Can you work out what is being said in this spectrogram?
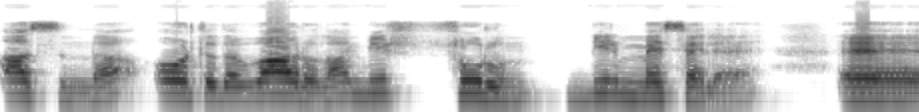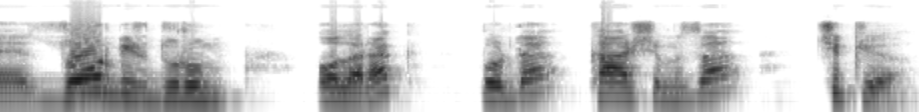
aslında ortada var olan bir sorun, bir mesele, e, zor bir durum olarak burada karşımıza çıkıyor.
